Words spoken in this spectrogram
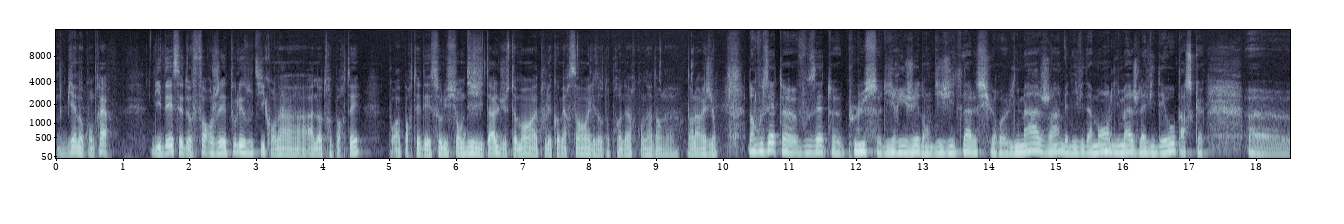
Bien au contraire. L'idée, c'est de forger tous les outils qu'on a à notre portée pour apporter des solutions digitales justement à tous les commerçants et les entrepreneurs qu'on a dans, le- dans la région. Donc vous êtes, euh, vous êtes plus dirigé dans le digital sur euh, l'image, hein, bien évidemment, l'image, la vidéo, parce que euh,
